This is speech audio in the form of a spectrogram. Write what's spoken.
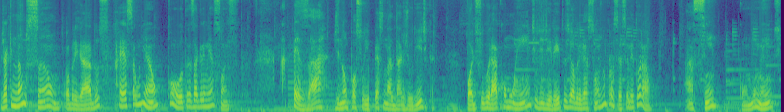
já que não são obrigados a essa união com outras agremiações. Apesar de não possuir personalidade jurídica, pode figurar como ente de direitos e obrigações no processo eleitoral. Assim, comumente,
